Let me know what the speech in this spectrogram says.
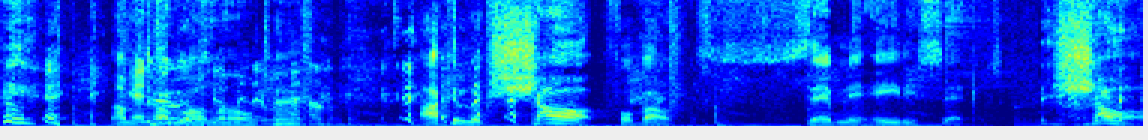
I'm And talking about a long time. I can look sharp for about 70, 80 seconds. Sharp.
